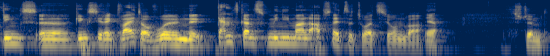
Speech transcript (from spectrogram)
ging es äh, ging's direkt weiter, obwohl eine ganz, ganz minimale Abseitssituation war. ja, das stimmt.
